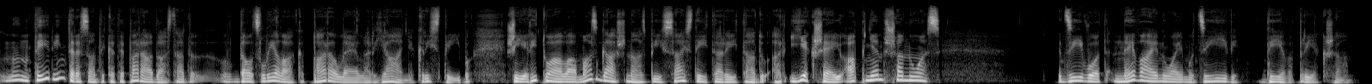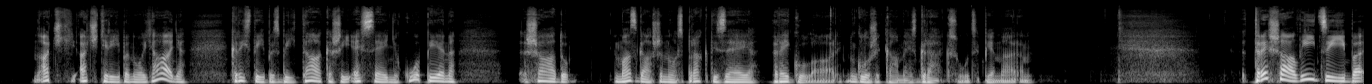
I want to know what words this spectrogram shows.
nu, nu, tie ir interesanti, ka te parādās tāda daudz lielāka paralēla ar Jāņa kristību. Šī rituālā mazgāšanās bija saistīta arī tādu ar iekšēju apņemšanos dzīvot nevainojumu dzīvi Dieva priekšā. Atšķ, atšķirība no Jāņa kristības bija tā, ka šī esēņu kopiena šādu mazgāšanos praktizēja regulāri, nu, gluži kā mēs grēksūdzi, piemēram. Trešā līdzība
